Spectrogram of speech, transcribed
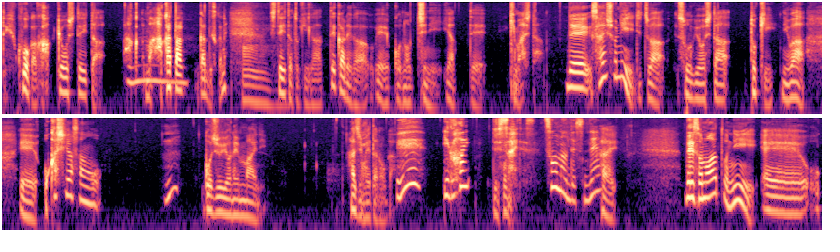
て福岡が活況していた、まあ、博多がですかね。うん。していた時があって彼が、えーこの地にやってきました。で最初に実は創業した時には、えーお菓子屋さんをうん。54年前に始めたのがえー、意外実際です。そうなんですね、はい、でその後に、えーお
